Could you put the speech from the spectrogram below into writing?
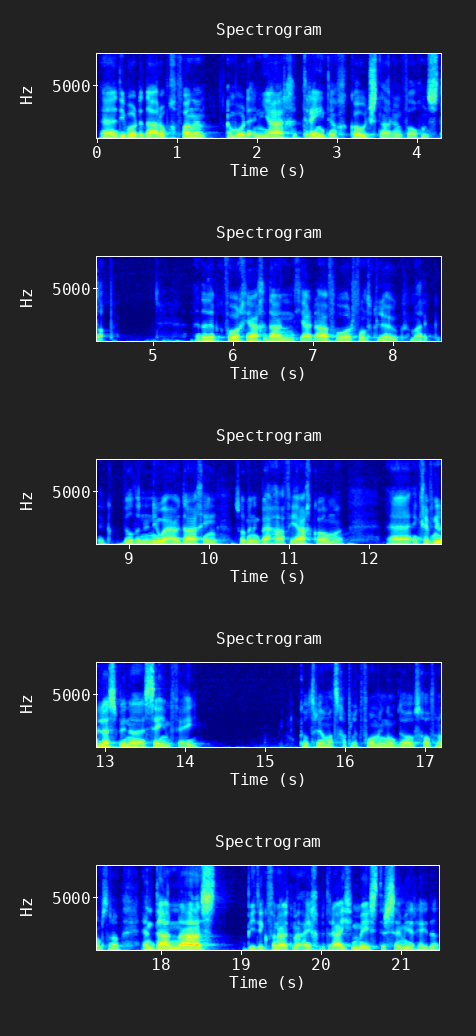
Eh, die worden daar opgevangen en worden een jaar getraind en gecoacht naar hun volgende stap. En dat heb ik vorig jaar gedaan en het jaar daarvoor. Vond ik leuk, maar ik, ik wilde een nieuwe uitdaging. Zo ben ik bij HVA gekomen. Eh, ik geef nu les binnen CMV, Cultureel Maatschappelijk Vorming op de Hogeschool van Amsterdam. En daarnaast bied ik vanuit mijn eigen bedrijfje, Meester Semir heet dat,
